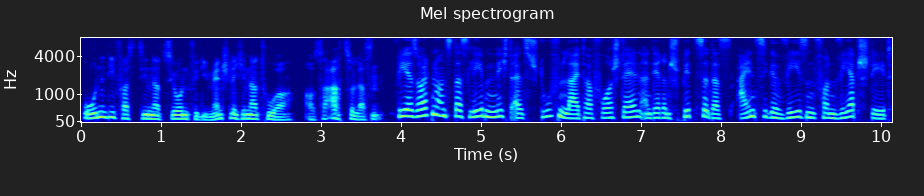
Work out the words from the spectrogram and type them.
ohne die Faszination für die menschliche Natur außer Acht zu lassen. Wir sollten uns das Leben nicht als Stufenleiter vorstellen, an deren Spitze das einzige Wesen von Wert steht,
